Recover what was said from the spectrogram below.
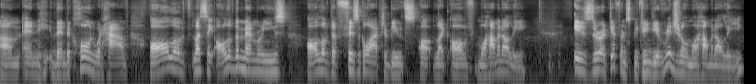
um, and he, then the clone would have all of, let's say, all of the memories, all of the physical attributes, of, uh, like of Muhammad Ali. Is there a difference between the original Muhammad Ali,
